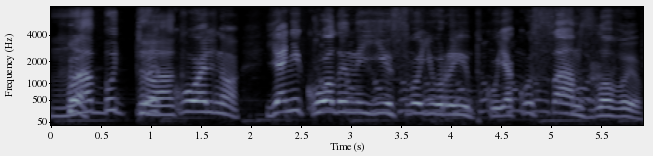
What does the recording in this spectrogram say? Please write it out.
Мабуть, так. Прикольно. Я ніколи не їв свою рибку, яку сам зловив.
